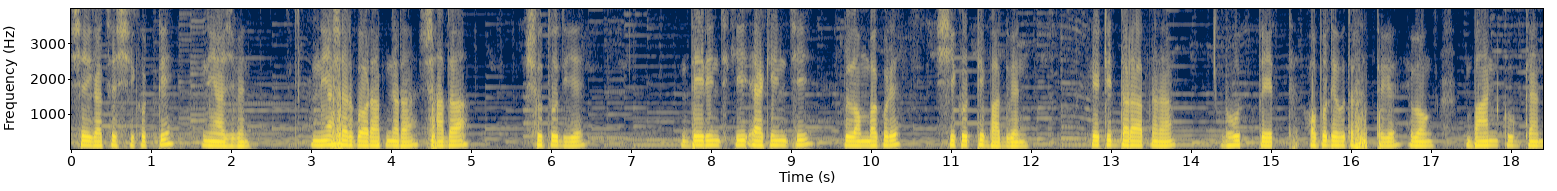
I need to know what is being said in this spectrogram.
সেই গাছের শিকড়টি নিয়ে আসবেন। নিয়ে আসার পর আপনারা সাদা সুতো দিয়ে দেড় ইঞ্চি কি এক ইঞ্চি লম্বা করে শিকড়টি বাঁধবেন। এটির দ্বারা আপনারা ভূত পেত অপদেবতার হাত থেকে এবং বান কুজ্ঞান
